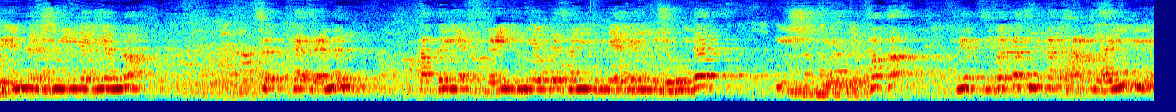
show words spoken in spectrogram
بأن الجمعية ديالنا كتعمل كتضيع 70% ولا 80% ديال المجهودات فقط في ارتباكات اللي كتعرض لها يوميا.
